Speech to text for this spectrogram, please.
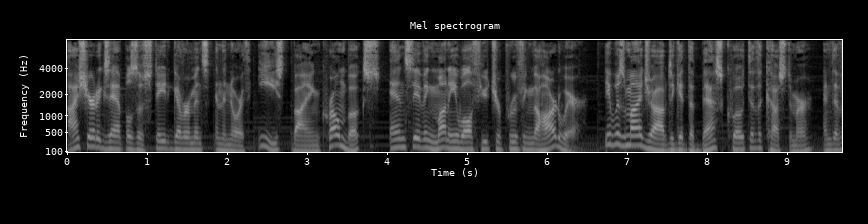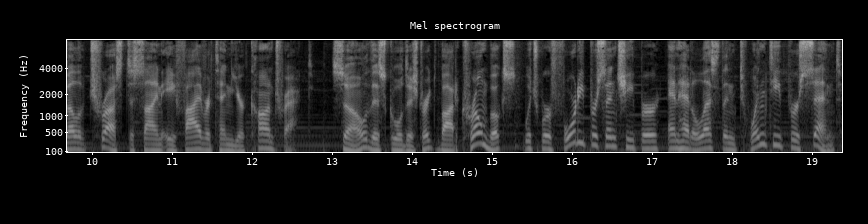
I shared examples of state governments in the Northeast buying Chromebooks and saving money while future proofing the hardware. It was my job to get the best quote to the customer and develop trust to sign a 5 or 10 year contract. So, this school district bought Chromebooks, which were 40% cheaper and had less than 20%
